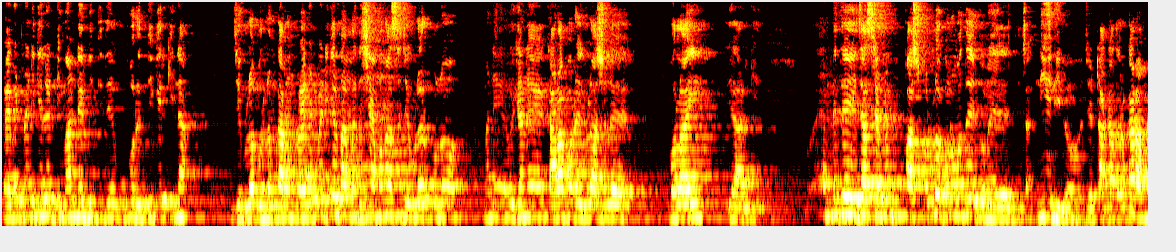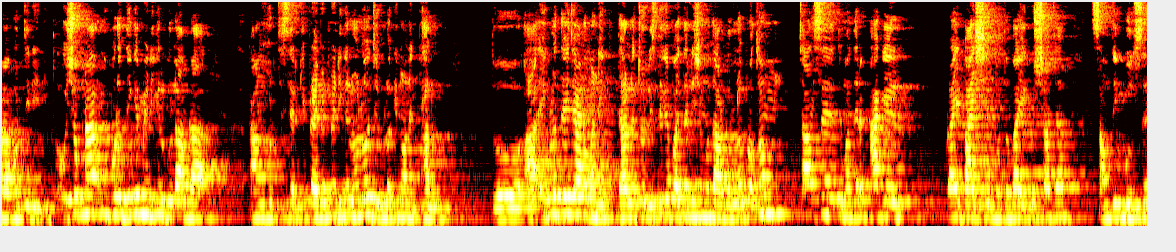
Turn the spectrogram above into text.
প্রাইভেট মেডিকেলের ডিমান্ডের ভিত্তিতে উপরের দিকের কিনা, যেগুলো বললাম। কারণ প্রাইভেট মেডিকেল বাংলাদেশে এমন আছে যেগুলোর কোনো মানে ওইখানে কারা পড়ে এগুলো আসলে বলাই ইয়ে আর কি। এমনিতে জাস্ট এমনি পাস করল, কোনো মতে এরকম নিয়ে নিল যে টাকা দরকার, আমরা ভর্তি নিয়ে নিই। তো ওইসব না, উপরের দিকে মেডিকেলগুলো আমরা কাউন্ট করতেছি আর কি। প্রাইভেট মেডিকেল হলো যেগুলো কিনা অনেক ভালো। তো আ, এগুলোতে এই যে আনুমানিক তাহলে চল্লিশ থেকে পঁয়তাল্লিশের মতো আর বলল প্রথম চান্সে তোমাদের আগের প্রায় বাইশের মতো বা একুশ হাজার সামথিং বলছে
